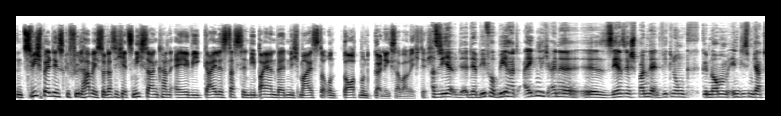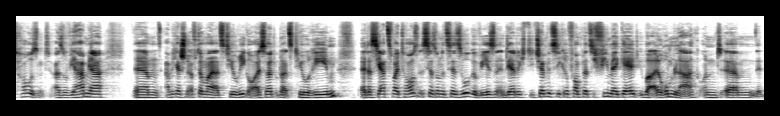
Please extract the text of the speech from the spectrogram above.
ein zwiespältiges Gefühl habe ich, so dass ich jetzt nicht sagen kann, ey, wie geil ist das denn, die Bayern werden nicht Meister und Dortmund gönne ich's aber richtig. Also die, der BVB hat eigentlich eine äh, sehr, sehr spannende Entwicklung genommen in diesem Jahrtausend. Also wir haben ja ähm, habe ich ja schon öfter mal als Theorie geäußert oder als Theorem. Äh, das Jahr 2000 ist ja so eine Zäsur gewesen, in der durch die Champions League-Reform plötzlich viel mehr Geld überall rumlag. Und ähm,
